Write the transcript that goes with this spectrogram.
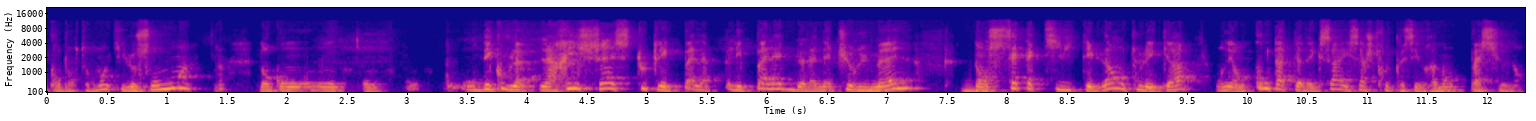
comportements qui le sont moins. Donc on, découvre la, richesse, toutes les, les palettes de la nature humaine dans cette activité-là, en tous les cas, on est en contact avec ça et ça, je trouve que c'est vraiment passionnant.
